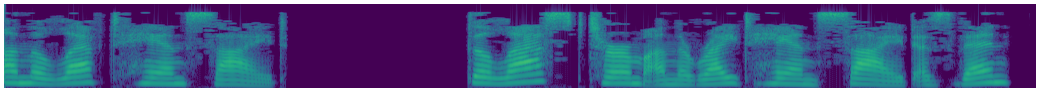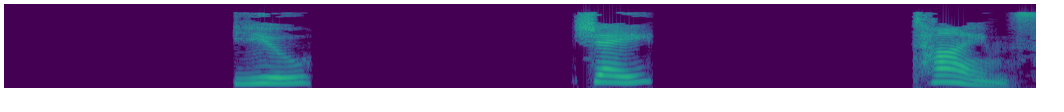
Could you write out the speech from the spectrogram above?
on the left hand side. The last term on the right hand side is then u j times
